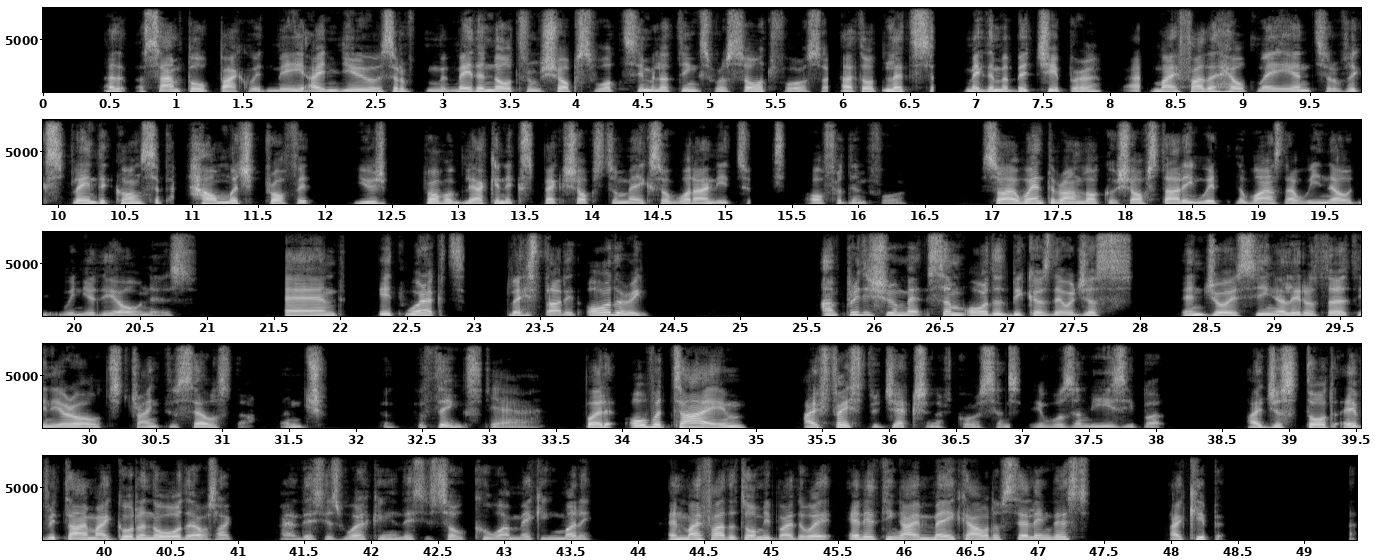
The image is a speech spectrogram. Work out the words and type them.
a, a, sample pack with me. I knew sort of made a note from shops what similar things were sold for. So I thought, let's make them a bit cheaper. Uh, my father helped me and sort of explained the concept, how much profit you probably I can expect shops to make. So what I need to offer them for. So I went around local shops, starting with the ones that we know, we knew the owners and it worked. They started ordering. I'm pretty sure some ordered because they were just enjoy seeing a little 13 year old trying to sell stuff and things. Yeah. But over time, I faced rejection, of course, and it wasn't easy, but I just thought every time I got an order, I was like, man, this is working and this is so cool. I'm making money. And my father told me, by the way, anything I make out of selling this, I keep it.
